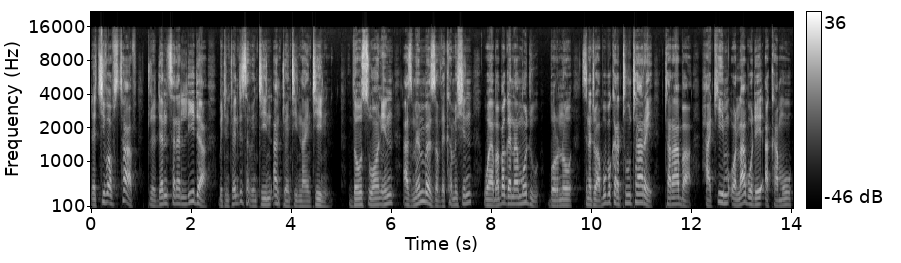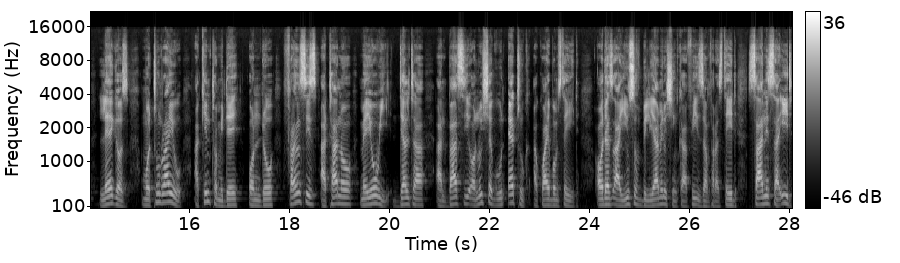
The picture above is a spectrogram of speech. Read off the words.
the chief of staff to the then Senate leader between 2017 and 2019. Those sworn in as members of the commission were Babagana Modu, Borno, Senator Abubakar Tutare, Taraba, Hakim Olabode Akamu, Lagos, Motunrayu, Akintomide, Ondo, Francis Atano Meyowi, Delta, and Basi Olusegun Etuk, Akwa Ibom State. Others are Yusuf Bilyaminu Shinkafi, Zamfara State, Sani Said,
